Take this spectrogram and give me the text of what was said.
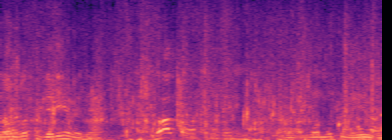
জল ভর্তি দেরি হবে জল ভরতে দেরি। জল ভর্তি দেরি হবে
